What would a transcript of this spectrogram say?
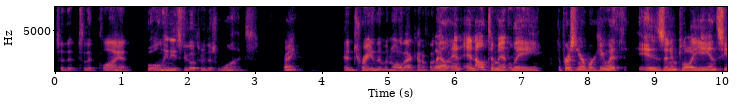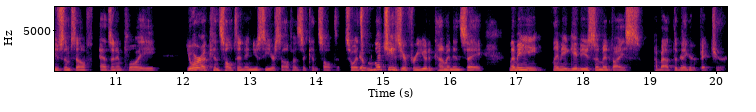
to the to the client who only needs to go through this once. Right. And train them and all of that kind of fun well stuff. and and ultimately the person you're working with is an employee and sees himself as an employee. You're a consultant and you see yourself as a consultant. So it's yep. much easier for you to come in and say let me let me give you some advice about the bigger picture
